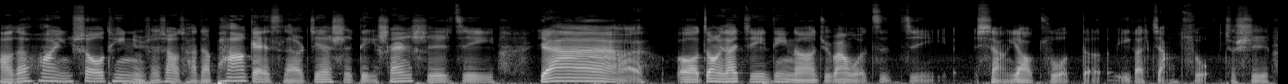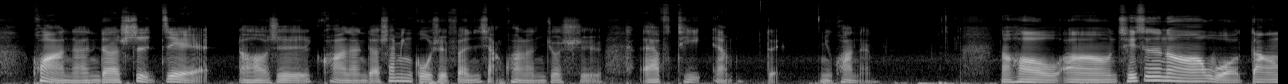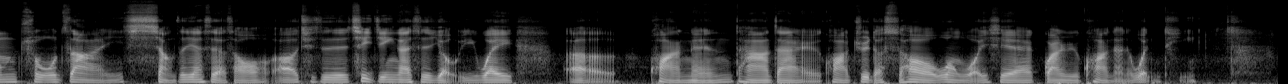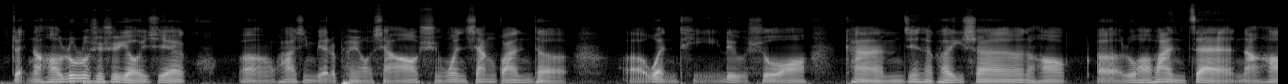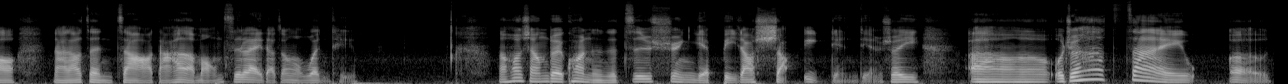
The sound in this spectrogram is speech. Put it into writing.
好的，欢迎收听女神校茶的 Podcast，今天是第三十集，耶！我终于在基地呢举办我自己想要做的一个讲座，就是跨男的世界，然后是跨男的生命故事分享，跨男就是 FTM，对，女跨男。然后，嗯，其实呢，我当初在想这件事的时候，呃，其实契机应该是有一位呃跨男，他在跨剧的时候问我一些关于跨男的问题，对，然后陆陆续续有一些嗯跨性别的朋友想要询问相关的呃问题，例如说看精神科医生，然后。呃，如何换证，然后拿到证照、打荷尔蒙之类的这种问题，然后相对跨年的资讯也比较少一点点，所以呃，我觉得在呃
